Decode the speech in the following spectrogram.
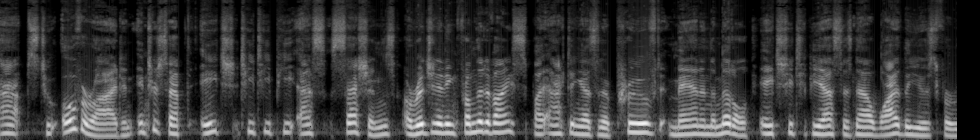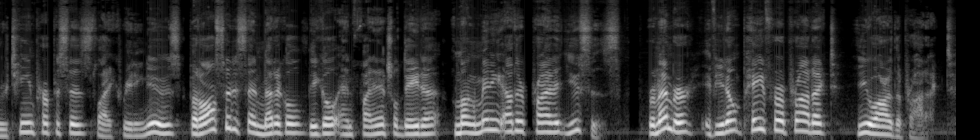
apps to override and intercept HTTPS sessions originating from the device by acting as an approved man in the middle. HTTPS is now widely used for routine purposes like reading news, but also to send medical, legal, and financial data, among many other private uses. Remember, if you don't pay for a product, you are the product.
